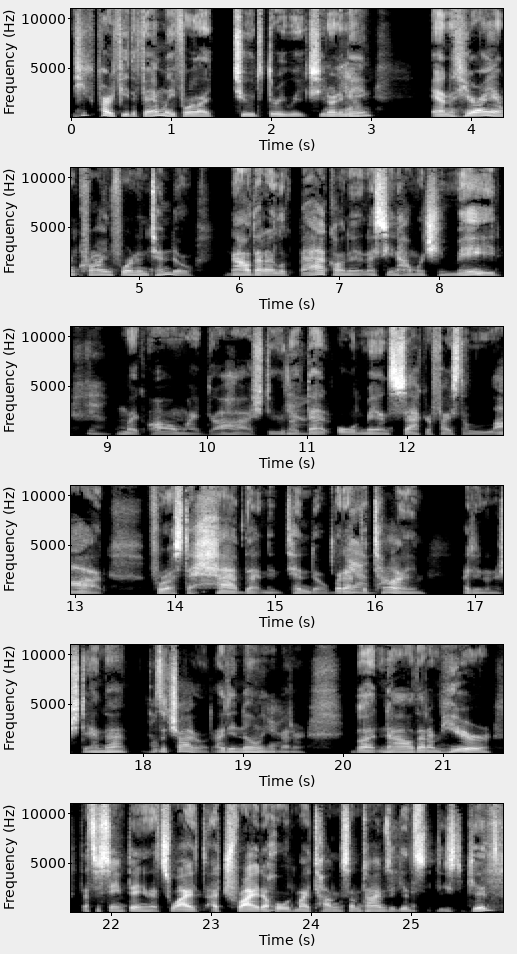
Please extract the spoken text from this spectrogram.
He could probably feed the family for like two to three weeks. You know what I mean? And here I am crying for a Nintendo. Now that I look back on it and I seen how much he made, yeah I'm like, oh my gosh, dude. Yeah. Like that old man sacrificed a lot for us to have that Nintendo. But at the time, I didn't understand that. I was a child. I didn't know any Yeah. better. But now that I'm here, that's the same thing. That's why I try to hold my tongue sometimes against these kids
